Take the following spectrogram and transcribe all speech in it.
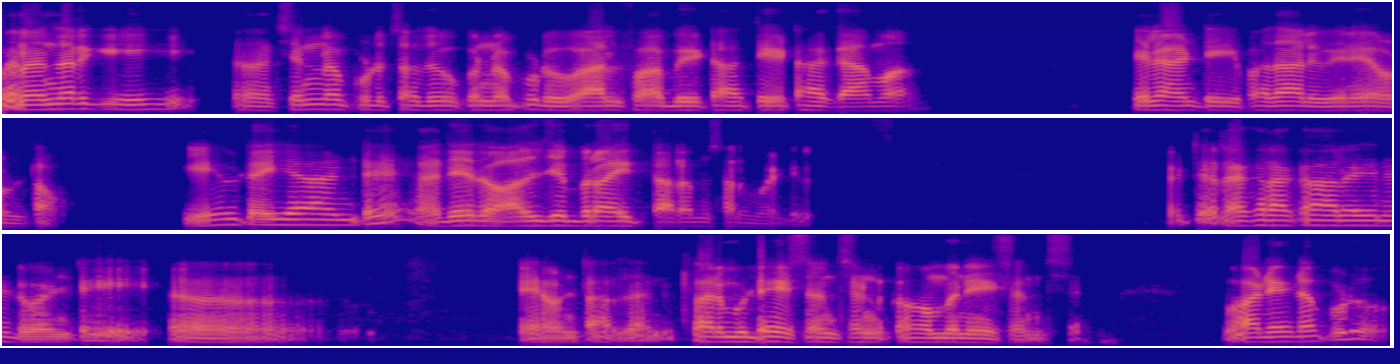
మనందరికీ చిన్నప్పుడు చదువుకున్నప్పుడు ఆల్ఫా బీటా తీటా గామా ఇలాంటి పదాలు వినే ఉంటాం. ఏమిటయ్యా అంటే అదేదో ఆల్జిబ్రాయిక్ టర్మ్స్ అనమాట అంటే రకరకాలైనటువంటి ఏమంటారు దాన్ని? Permutations and combinations. వాడేటప్పుడు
